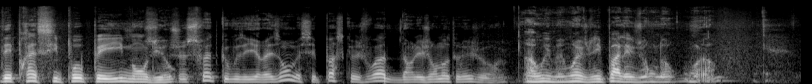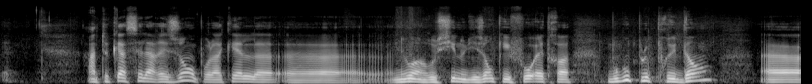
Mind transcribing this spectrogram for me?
des principaux pays mondiaux. Je, souhaite que vous ayez raison, mais c'est pas ce que je vois dans les journaux tous les jours. Hein. Ah oui, mais moi je lis pas les journaux. Voilà. En tout cas, c'est la raison pour laquelle euh, nous, en Russie, nous disons qu'il faut être beaucoup plus prudent euh,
